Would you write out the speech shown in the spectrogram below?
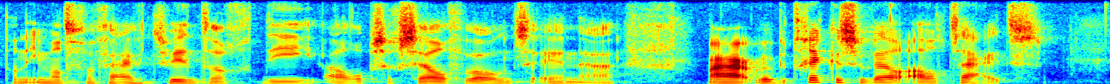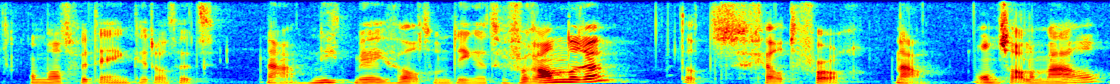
dan iemand van 25 die al op zichzelf woont. En, uh, maar we betrekken ze wel altijd, omdat we denken dat het nou, niet meevalt om dingen te veranderen. Dat geldt voor nou, ons allemaal.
